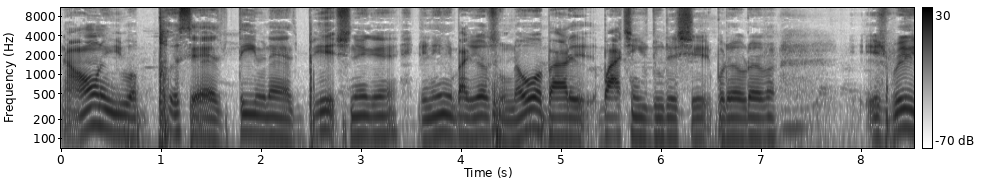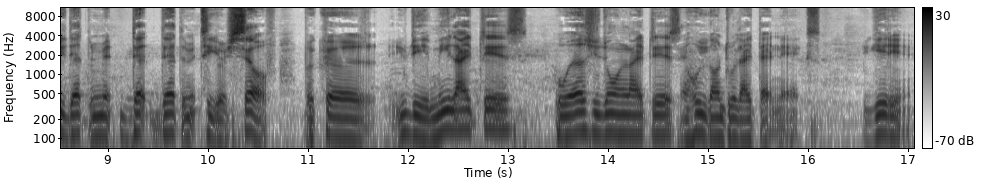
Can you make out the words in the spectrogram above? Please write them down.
not only you a pussy ass thieving ass bitch, nigga, than anybody else who know about it watching you do this shit, whatever, whatever it's really detriment, de- detriment to yourself because you did me like this. Who else you doing like this, and who you gonna do like that next? You get it?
